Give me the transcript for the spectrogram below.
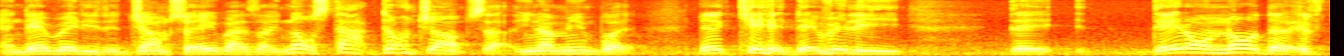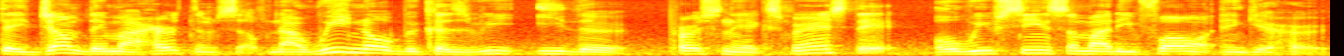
and they're ready to jump. So everybody's like, "No, stop! Don't jump!" Stop. You know what I mean? But they're kid. They really, they they don't know that if they jump, they might hurt themselves. Now we know because we either personally experienced it or we've seen somebody fall and get hurt.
